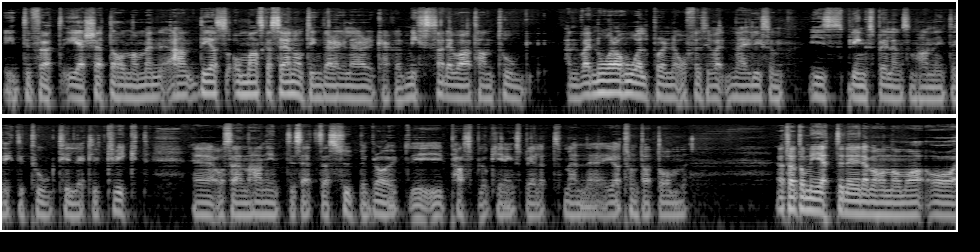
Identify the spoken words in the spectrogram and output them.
inte för att ersätta honom, men han, dels om man ska säga någonting där Hilaire kanske missade var att han tog det var några hål på den offensiva, nej, liksom i springspelen som han inte riktigt tog tillräckligt kvickt. Eh, och sen har han inte sett så superbra ut i, i passblockeringsspelet. Men eh, jag tror inte att de... Jag tror att de är jättenöjda med honom och, och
